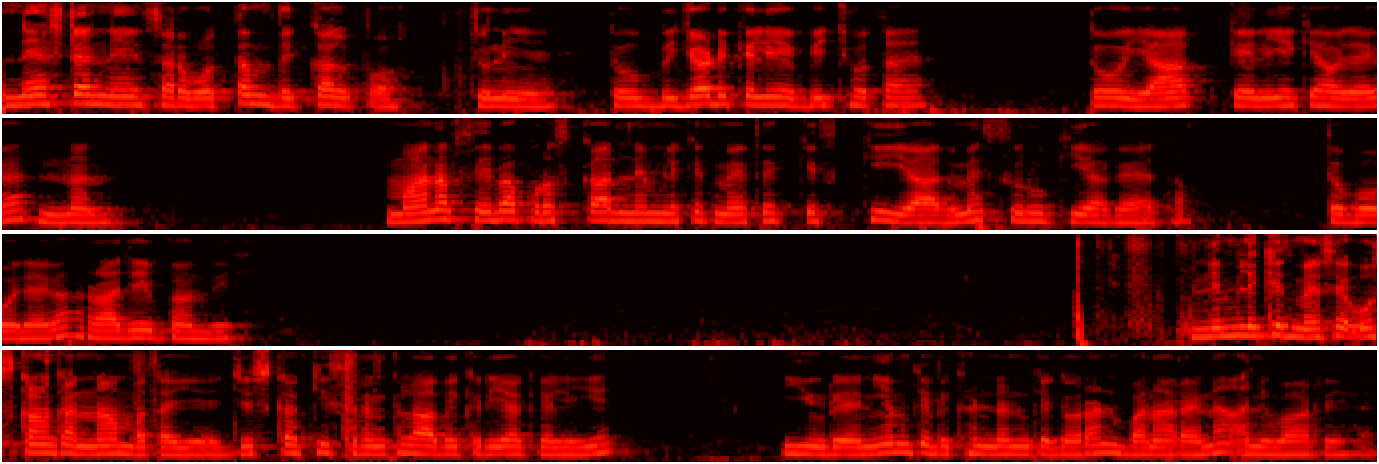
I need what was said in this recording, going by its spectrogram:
नेक्स्ट है सर्वोत्तम विकल्प, चुनिए। तो बिजड़ के लिए बिच होता है? तो याक के लिए क्या हो जाएगा? नन। मानव सेवा पुरस्कार निम्नलिखित में से किसकी याद में शुरू किया गया था? तो वो हो जाएगा राजीव गांधी। निम्नलिखित में से उस कण का नाम बताइए, जिसका की श्रृंखला अभिक्रिया के लिए यूरेनियम के विखंडन के दौरान बना रहना अनिवार्य है।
